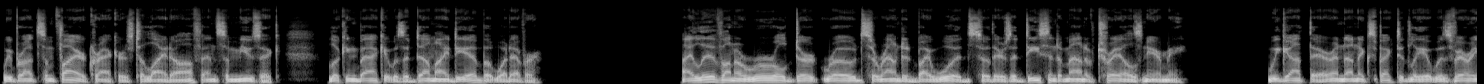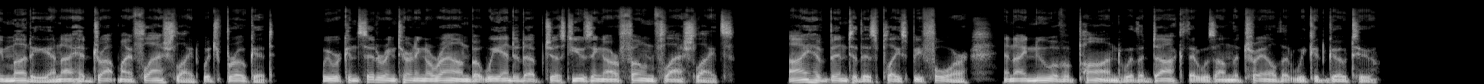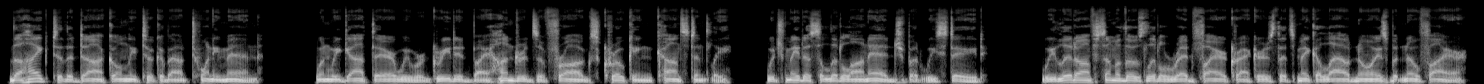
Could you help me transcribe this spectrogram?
We brought some firecrackers to light off and some music. Looking back, it was a dumb idea, but whatever. I live on a rural dirt road surrounded by woods, so there's a decent amount of trails near me. We got there, and unexpectedly it was very muddy, and I had dropped my flashlight, which broke it. We were considering turning around, but we ended up just using our phone flashlights. I have been to this place before, and I knew of a pond with a dock that was on the trail that we could go to. The hike to the dock only took about 20 men. When we got there, we were greeted by hundreds of frogs croaking constantly, which made us a little on edge, but we stayed. We lit off some of those little red firecrackers that make a loud noise but no fire.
